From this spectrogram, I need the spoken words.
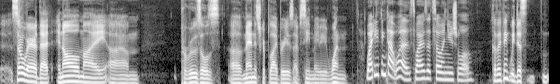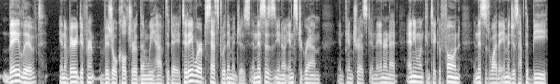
Uh, so rare that in all my um, perusals of manuscript libraries, I've seen maybe one. Why do you think that was? Why was it so unusual? Because I think we just, they lived in a very different visual culture than we have today. Today we're obsessed with images, and this is, you know, Instagram and Pinterest and the internet. Anyone can take a phone, and this is why the images have to be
